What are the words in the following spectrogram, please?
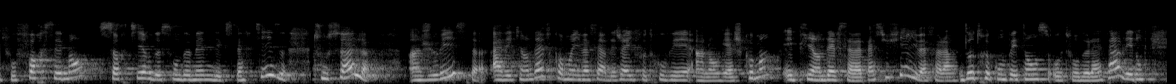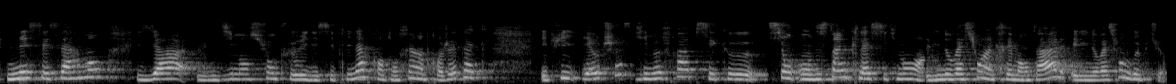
Il faut forcément sortir de son domaine d'expertise tout seul. Un juriste, avec un dev, comment il va faire? Déjà, il faut trouver un langage commun. Et puis, un dev, ça va pas suffire. Il va falloir d'autres compétences autour de la table. Et donc, nécessairement, il y a une dimension pluridisciplinaire quand on fait un projet tech. Et puis, il y a autre chose qui me frappe, c'est que si on, distingue classiquement l'innovation incrémentale et l'innovation de rupture.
